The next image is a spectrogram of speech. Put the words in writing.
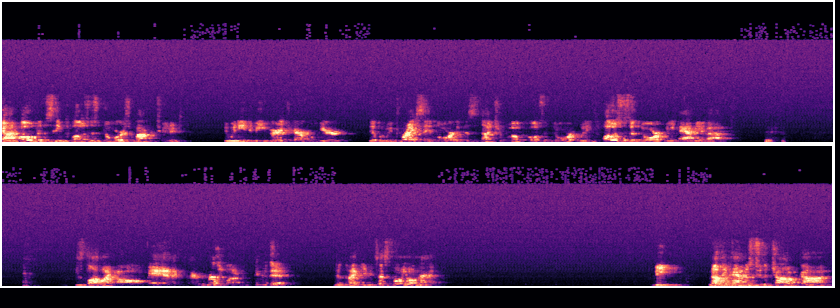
God opens and closes doors of opportunity. And we need to be very careful here that when we pray, say, Lord, if this is not your will, close the door. When He closes the door, be happy about it. It's a lot like, oh man, I really want to do this. And I give you testimony on that. B. Nothing happens to the child of God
